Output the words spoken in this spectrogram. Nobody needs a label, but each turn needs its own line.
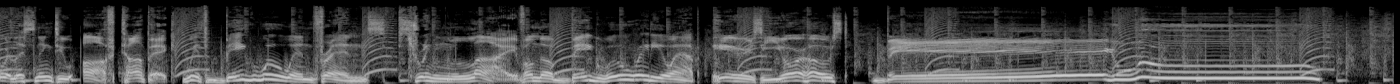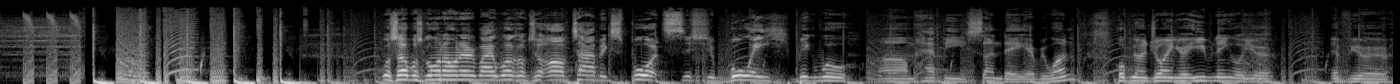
You're listening to Off Topic with Big Woo and Friends, streaming live on the Big Woo Radio app. Here's your host, Big Woo.
What's up? What's going on, everybody? Welcome to Off Topic Sports. It's your boy, Big Woo. Um, happy Sunday, everyone. Hope you're enjoying your evening, or your if you're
